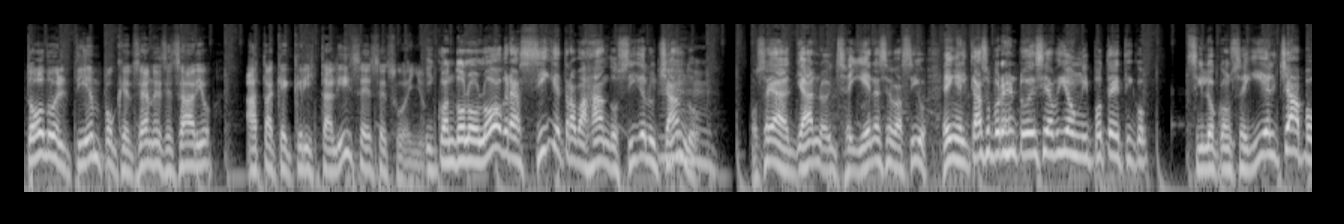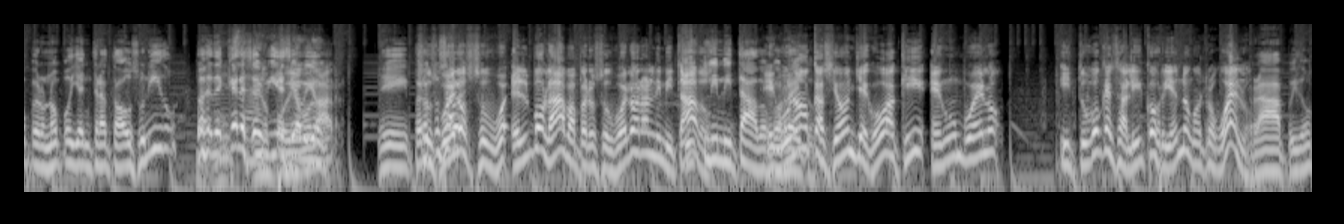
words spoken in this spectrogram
todo el tiempo que sea necesario hasta que cristalice ese sueño. Y cuando lo logra, sigue trabajando, sigue luchando. O sea, ya no- se llena ese vacío. En el caso, por ejemplo, de ese avión hipotético, si lo conseguía el Chapo, pero no podía entrar a Estados Unidos, entonces ¿de qué le servía No ese avión? volar. Eh, pero sus vuelos, su él volaba, pero sus vuelos eran limitados. Limitados, En correcto. una ocasión llegó aquí en un vuelo y tuvo que salir corriendo en otro vuelo. Rápido.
